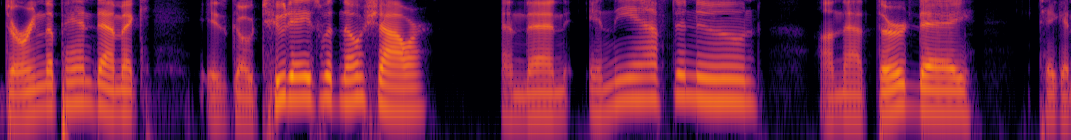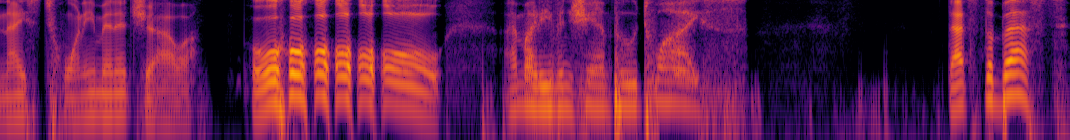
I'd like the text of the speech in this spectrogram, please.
during the pandemic is go 2 days with no shower and then in the afternoon on that third day take a nice 20 minute shower. Oh, I might even shampoo twice. That's the best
